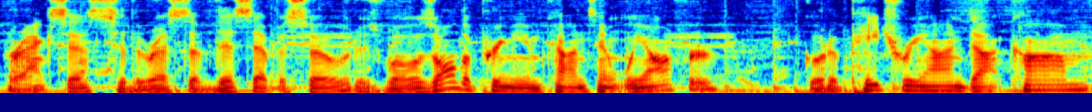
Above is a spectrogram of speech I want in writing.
For access to the rest of this episode, as well as all the premium content we offer, go to patreon.com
